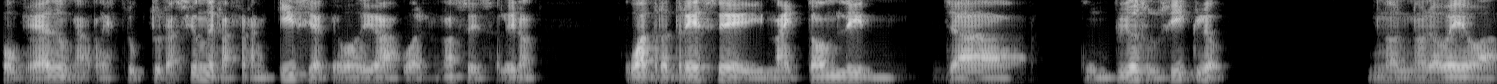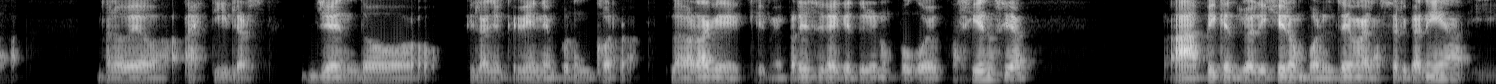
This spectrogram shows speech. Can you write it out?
o que haya una reestructuración de la franquicia que vos digas, bueno, no sé, salieron 4-13 y Mike Tomlin ya cumplió su ciclo. No, no lo veo a, no lo veo a, Steelers yendo el año que viene por un corner. La verdad que, que, me parece que hay que tener un poco de paciencia. A Pickett lo eligieron por el tema de la cercanía y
